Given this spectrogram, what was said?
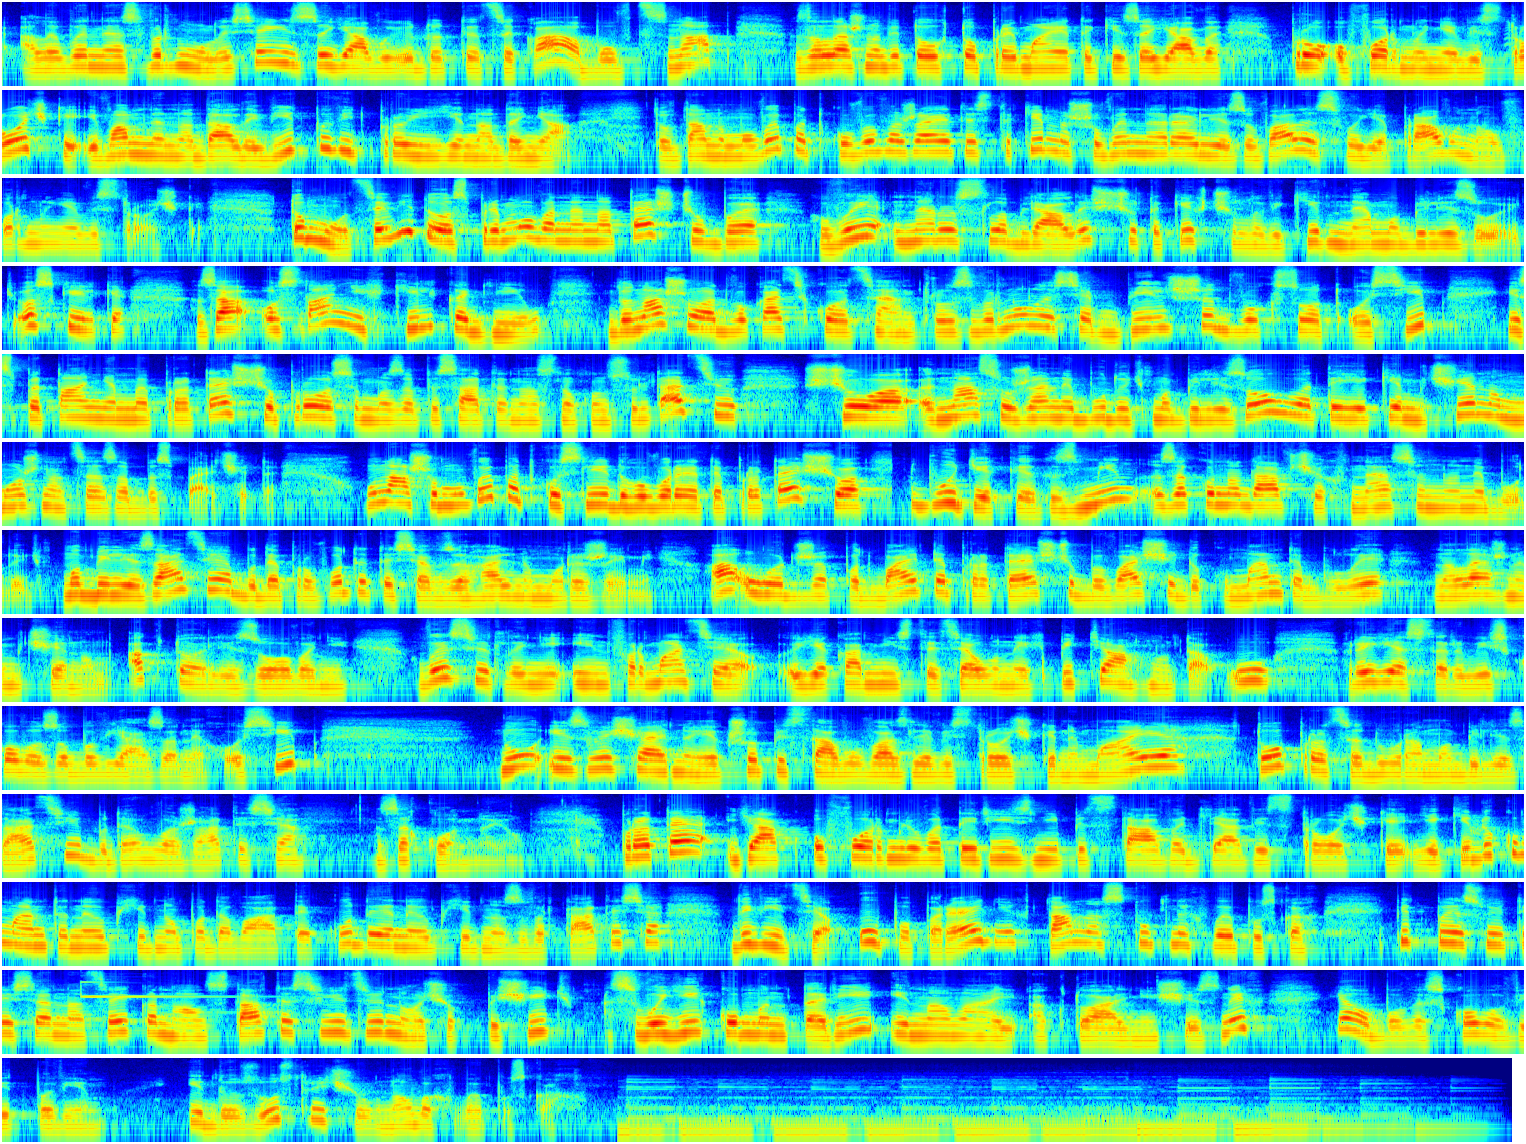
але ви не звернулися із заявою до ТЦК або в ЦНАП, залежно від того, хто приймає такі заяви про оформлення відстрочки, і вам не надали відповідь про її надання, то в даному випадку ви вважаєтесь такими, що ви не реалізували своє право на оформлення відстрочки. Тому це відео спрямоване на те, щоб ви не розслабляли, що таких чоловіків не мобілізують, оскільки за останніх кілька днів до нашого адвокатського центру звернулося більше 200 осіб із питаннями про те, що просимо записати нас на консультацію, що нас уже не будуть мобілізовувати, яким чином можна це забезпечити. У нашому випадку слід говорити про те, що будь-яких змін законодавчих внесено не будуть. Мобілізація буде проводитися в загальному режимі. А отже, подбайте про те, щоб ваші документи були належним чином актуалізовані, висвітлені і інформація, яка міститься у них, підтягнута у реєстр військовозобов'язаних осіб. Ну і звичайно, якщо підстав у вас для відстрочки немає, то процедура мобілізації буде вважатися законною. Про те, як оформлювати різні підстави для відстрочки, які документи необхідно подавати, куди необхідно звертатися, дивіться у попередніх та наступних випусках. Підписуйтеся на цей канал, ставте свій дзвіночок, пишіть свої коментарі, і на найактуальніші з них я обов'язково відповім. І до зустрічі у нових випусках.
